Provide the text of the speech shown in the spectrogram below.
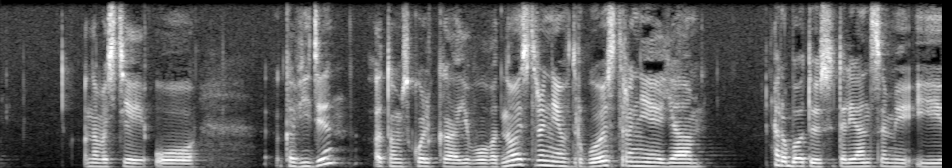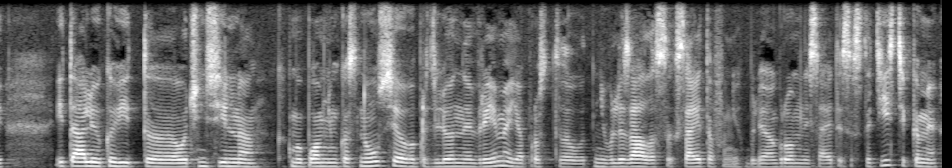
новостей о ковиде, о том, сколько его в одной стране, в другой стране. Я работаю с итальянцами, и Италию ковид э, очень сильно, как мы помним, коснулся в определенное время. Я просто вот не вылезала с их сайтов, у них были огромные сайты со статистиками.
